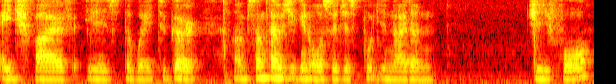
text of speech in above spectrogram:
h5 is the way to go. Um, sometimes you can also just put your knight on g4,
